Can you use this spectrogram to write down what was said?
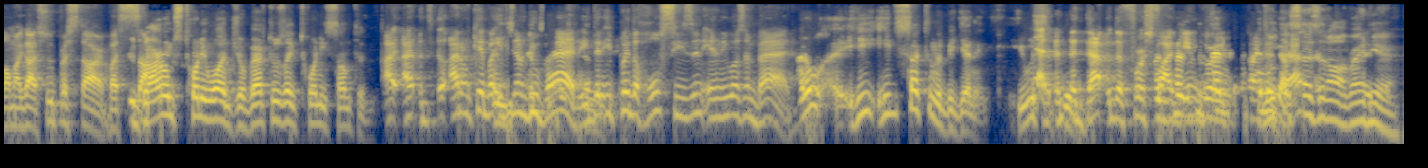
oh my god, superstar, but Dude, sucked. Darwin's twenty one. Gilberto's like twenty something. I, I I don't care, but he didn't do bad. He did. He played the whole season and he wasn't bad. I don't. He he sucked in the beginning. He was. Yeah, and, and that the first five but- games but were then- trying to Lucas that. says it all right here.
